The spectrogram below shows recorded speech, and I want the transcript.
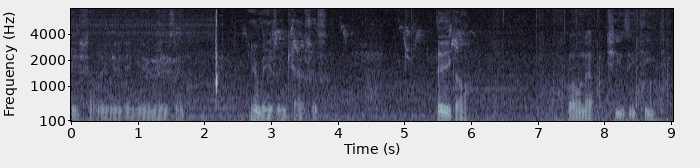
patiently waiting. You're amazing. You're amazing, Cassius. There you go. Bone up cheesy teeth.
